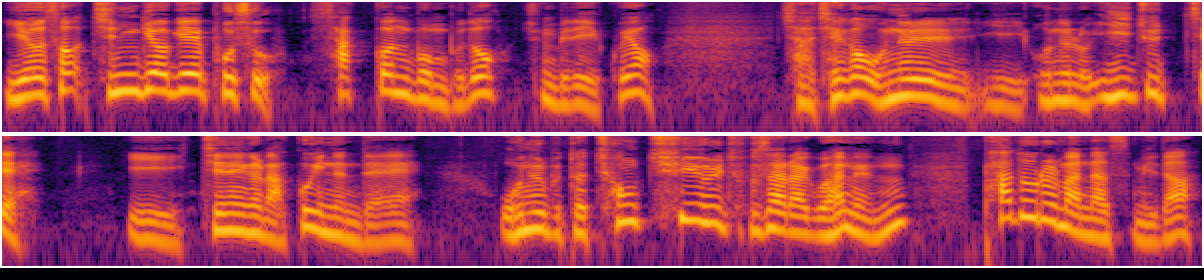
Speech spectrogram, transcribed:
이어서 진격의 보수 사건 본부도 준비되어 있고요. 자, 제가 오늘 이 오늘로 2주째 이 진행을 맡고 있는데 오늘부터 청취율 조사라고 하는 파도를 만났습니다.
